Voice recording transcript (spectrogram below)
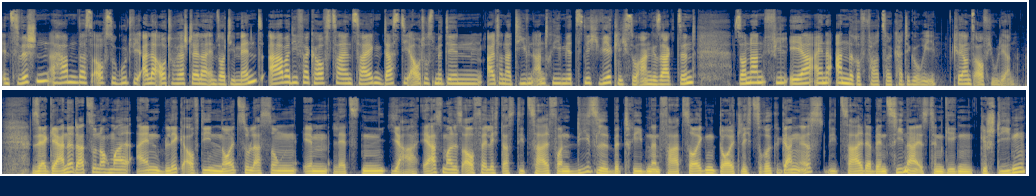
Inzwischen haben das auch so gut wie alle Autohersteller im Sortiment, aber die Verkaufszahlen zeigen, dass die Autos mit den alternativen Antrieben jetzt nicht wirklich so angesagt sind, sondern viel eher eine andere Fahrzeugkategorie. Klär uns auf, Julian. Sehr gerne. Dazu nochmal einen Blick auf die Neuzulassungen im letzten Jahr. Erstmal ist auffällig, dass die Zahl von dieselbetriebenen Fahrzeugen deutlich zurückgegangen ist. Die Zahl der Benziner ist hingegen gestiegen.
